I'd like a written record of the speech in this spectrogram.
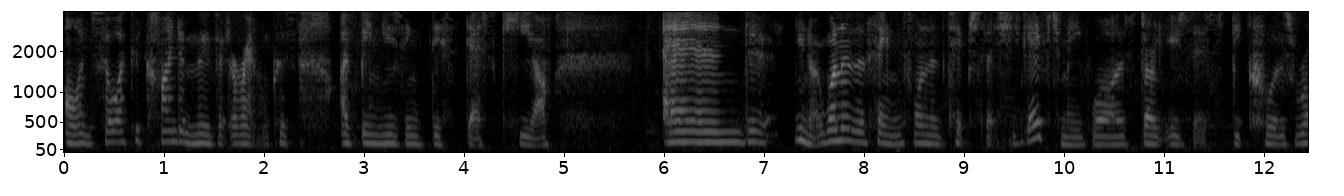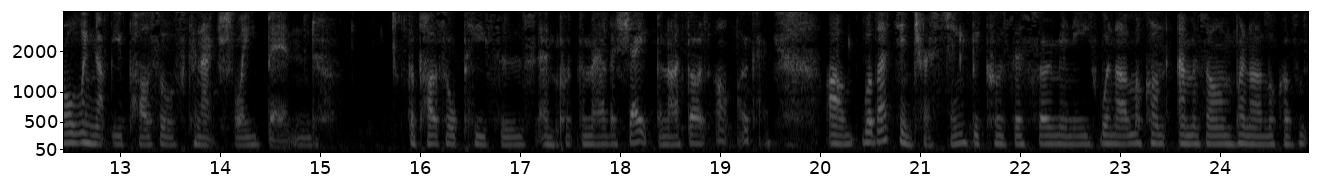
on so I could kind of move it around because I've been using this desk here. And, you know, one of the things, one of the tips that she gave to me was don't use this because rolling up your puzzles can actually bend the puzzle pieces and put them out of shape. And I thought, oh, okay. Um, well, that's interesting because there's so many, when I look on Amazon, when I look on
